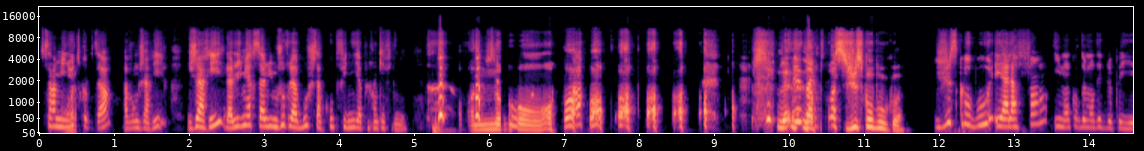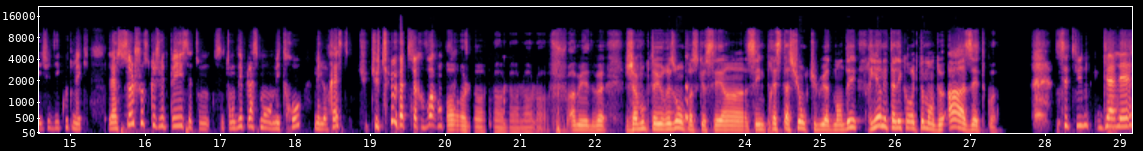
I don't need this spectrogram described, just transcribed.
cinq minutes comme ça, avant que j'arrive. J'arrive, la lumière s'allume, j'ouvre la bouche, ça coupe, fini, il n'y a plus rien qui est filmé. Oh non. la, la- jusqu'au bout, quoi. jusqu'au bout. Et à la fin, il m'a encore demandé de le payer. J'ai dit, écoute, mec, la seule chose que je vais te payer, c'est ton, c'est ton déplacement en métro. Mais le reste, tu, tu, tu vas te faire voir en Oh là là là là là. Ah mais bah, j'avoue que tu as eu raison parce que c'est un, c'est une prestation que tu lui as demandé. Rien n'est allé correctement de A à Z quoi. C'est une galère,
